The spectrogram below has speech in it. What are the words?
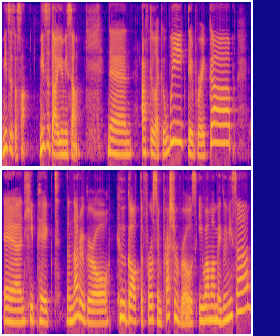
Mizuta-san, Mizuta Ayumi-san. Then after like a week, they break up, and he picked another girl who got the first impression rose, Iwama Megumi-san,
